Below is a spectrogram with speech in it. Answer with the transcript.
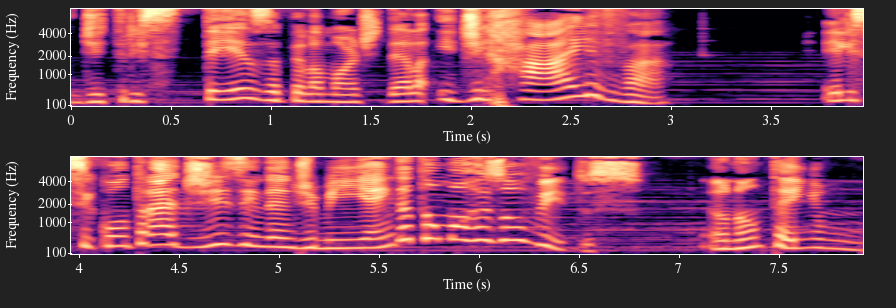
de tristeza pela morte dela e de raiva, eles se contradizem dentro de mim e ainda estão mal resolvidos. Eu não tenho um,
